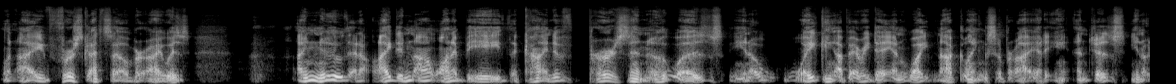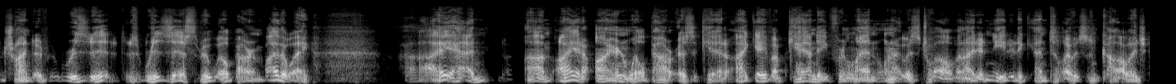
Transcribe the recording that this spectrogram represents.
when I first got sober, I was I knew that I did not want to be the kind of person who was, you know, waking up every day and white knuckling sobriety and just, you know, trying to resist, resist through willpower. And by the way, I had um, I had iron willpower as a kid. I gave up candy for Lent when I was 12, and I didn't eat it again until I was in college.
